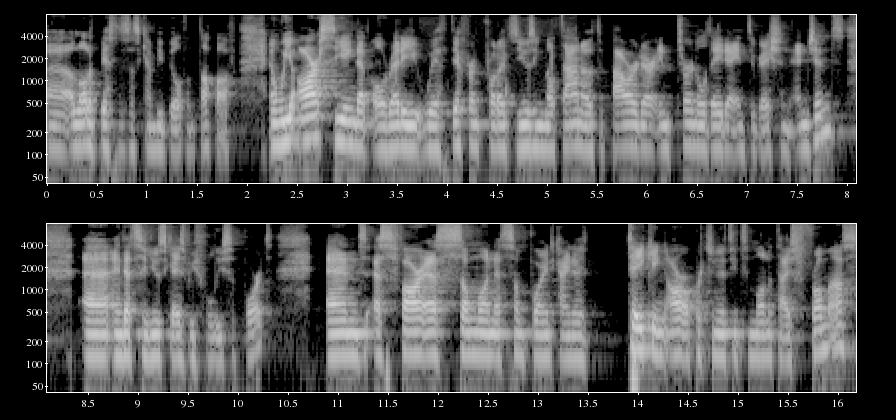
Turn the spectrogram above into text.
uh, a lot of businesses can be built on top of. And we are seeing that already with different products using Meltano to power their internal data integration engines. Uh, and that's a use case we fully support. And as far as someone at some point kind of taking our opportunity to monetize from us.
